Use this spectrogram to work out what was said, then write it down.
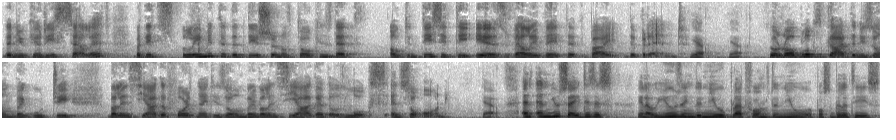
then you can resell it, but it's limited edition of tokens that authenticity is validated by the brand. Yeah, yeah. So Roblox Garden is owned by Gucci, Balenciaga Fortnite is owned by Balenciaga, those looks, and so on. Yeah, and and you say this is you know, using the new platforms, the new possibilities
